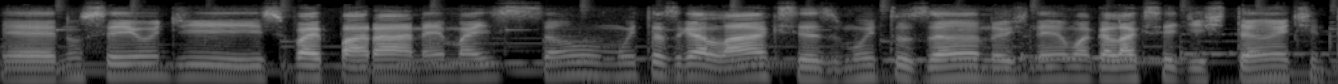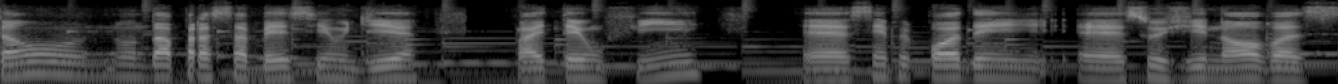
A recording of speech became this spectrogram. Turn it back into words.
É, não sei onde isso vai parar, né? Mas são muitas galáxias, muitos anos, né? Uma galáxia distante, então não dá para saber se um dia vai ter um fim. É, sempre podem é, surgir novas,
